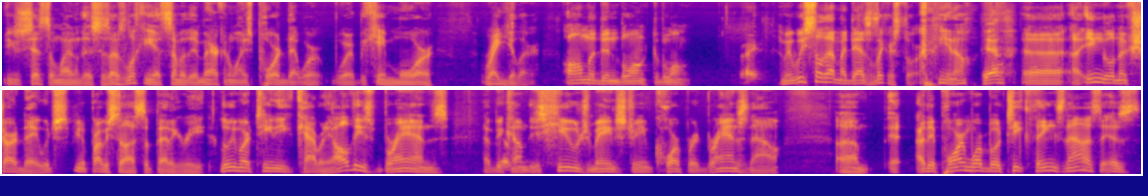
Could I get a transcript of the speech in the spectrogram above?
you can shed some light on this, is I was looking at some of the American wines poured that were where it became more regular. Almaden Blanc de Blanc, Right. I mean, we still have my dad's liquor store, you know? Yeah. Uh, uh, Inglenook Chardonnay, which, you know, probably still has some pedigree. Louis Martini Cabernet. All these brands have become yep. these huge mainstream corporate brands now. Um, eh, are they pouring more boutique things now as, as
